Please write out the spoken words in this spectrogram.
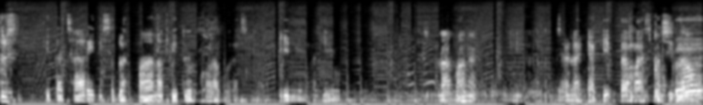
terus kita cari di sebelah mana fitur kolaborasi ini maju Sebelah mana? caranya kita masuk Kasih ke tahu.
